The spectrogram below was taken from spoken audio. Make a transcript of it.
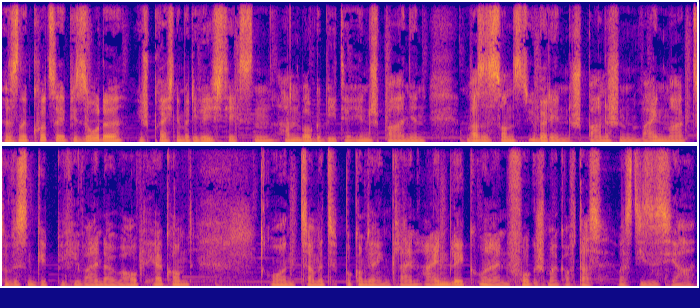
Das ist eine kurze Episode. Wir sprechen über die wichtigsten Anbaugebiete in Spanien, was es sonst über den spanischen Weinmarkt zu wissen gibt, wie viel Wein da überhaupt herkommt. Und damit bekommt ihr einen kleinen Einblick und einen Vorgeschmack auf das, was dieses Jahr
